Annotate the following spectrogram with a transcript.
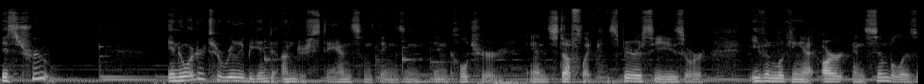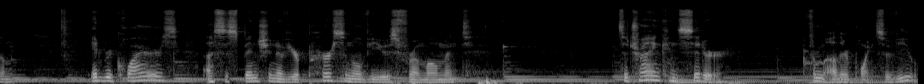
it's true. In order to really begin to understand some things in, in culture and stuff like conspiracies or even looking at art and symbolism, it requires a suspension of your personal views for a moment to try and consider from other points of view.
